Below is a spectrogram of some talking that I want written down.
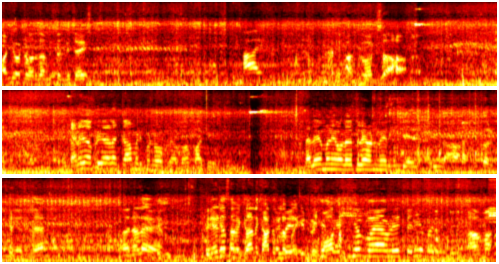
வண்டி ஓட்டுறவர் தான் மிஸ்டர் விஜய். ஹாய் முன்னாடி பார்த்து ஓட்ஸா என் தலைவர் அப்படியே காமெடி பண்ணுவாப்ல பார்த்துக்கிறேன் தலையமணி உலகத்துல ஒன்றுமே இருக்க முடியாது சரிங்களா கண்டிப்பாக இருக்க முடியாதுல்ல. அதனால பிரியாணி சமைக்கலாம்னு காட்டுக்குள்ளே போய்கிட்டு இருக்கோம். அப்படியே தெரிய மாட்டேங்குது. ஆமாம்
